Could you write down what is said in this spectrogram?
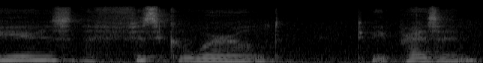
fears of the physical world to be present.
